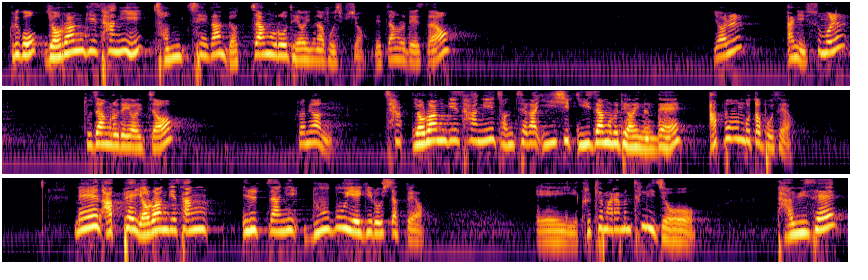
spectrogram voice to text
그리고 열왕기 상이 전체가 몇 장으로 되어 있나 보십시오. 몇 장으로 되어 있어요? 열, 아니, 스물 두 장으로 되어 있죠. 그러면 창- 열왕기 상이 전체가 22장으로 되어 있는데 앞부분부터 보세요. 맨 앞에 열왕기 상 1장이 누구 얘기로 시작돼요? 에이, 그렇게 말하면 틀리죠. 다윗의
